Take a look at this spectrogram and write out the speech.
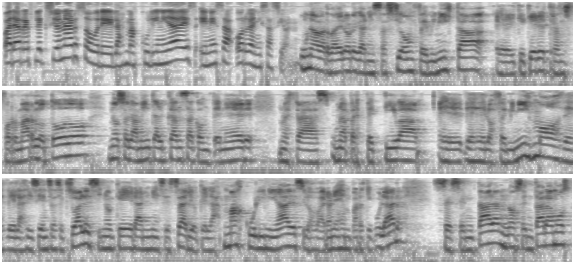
para reflexionar sobre las masculinidades en esa organización. Una verdadera organización feminista eh, que quiere transformarlo todo no solamente alcanza con tener nuestras, una perspectiva eh, desde los feminismos, desde las disidencias sexuales, sino que era necesario que las masculinidades y los varones en particular se sentaran, nos sentáramos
